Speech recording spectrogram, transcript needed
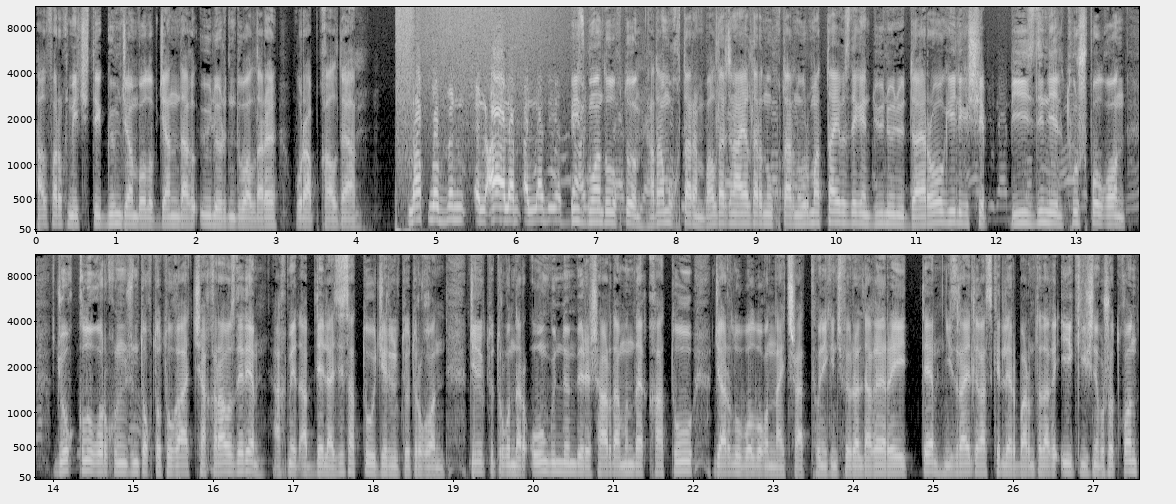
ал фарух мечити күм жан болуп жанындагы үйлөрдүн дубалдары урап калды биз кубандуулукту адам укуктарын балдар жана аялдардын укуктарын урматтайбыз деген дүйнөнү дароо кийлигишип биздин эл туш болгон жок кылуу коркунучун токтотууга чакырабыз деди ахмед абдел азиз аттуу жергиликтүү тургун. Жергиликтүү тургундар он күндөн бери шаарда мындай катуу жарылуу болбогонун айтышат. Он экинчи февралдагы рейдте израилдик аскерлер барымтадагы эки кишини бошоткон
